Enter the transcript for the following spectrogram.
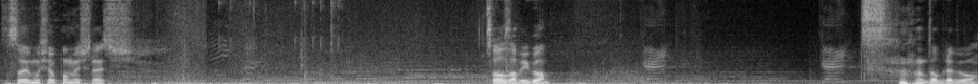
Co sobie musiał pomyśleć? Co? Zabił go? Cs. No dobre było.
